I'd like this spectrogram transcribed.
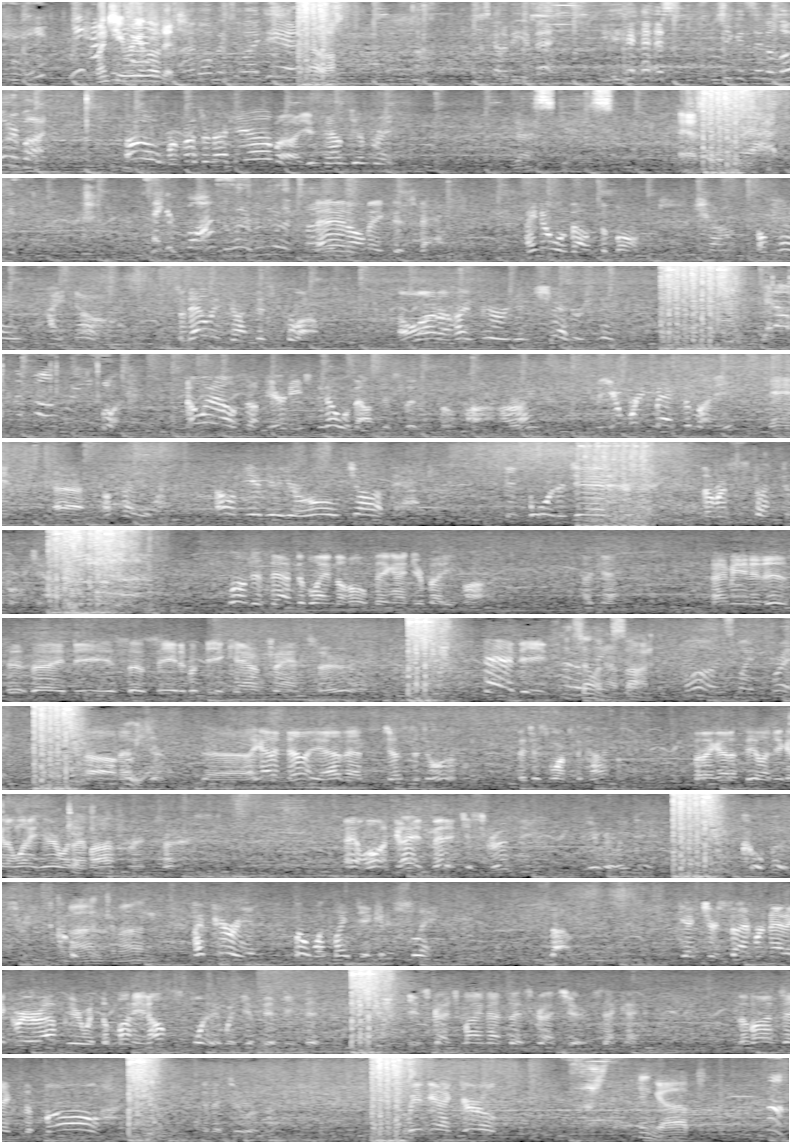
Okay. We have When to she get- reloaded. I'm open to ideas. Oh well. Just gotta be a Yvette. Yes! She can send a loader bot! Oh, Professor Nakayama, you sound different. Vasquez. Ass. Is that your boss? You know what? I really don't have time. And I'll make this fast. I know about the bones, chum. Okay? I know. So now we've got this plum. A lot of Hyperion cheddars missing. Get off the phone, Rhys! Look, no one else up here needs to know about this little faux pas, alright? So you bring back the money, and, uh, I'll tell you what. I'll give you your old job back. Before the janitor thing. The respectable job. We'll just have to blame the whole thing on your buddy Vaughn. Okay? I mean, it is his ID associated with the account transfer. And he's... I don't Someone think so. on. Vaughn's my friend. Oh, that's Oh, yeah. just... Uh, I gotta tell you, that's just adorable. It just warms the cockles. But I got a feeling you're gonna want to hear what I'm offering first. Hey, look, I admit it, you screwed me. You really did. Cool moves, Reeves. Cool Come on, moves. come on. Hyperion will want my dick in a sling. So, get your cybernetic rear up here with the money and I'll split it with you 50-50. You scratch my nuts, I scratch yours, that kind of thing. Levon takes the ball, and the two of us. We've got girls. Hang up. Huh.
